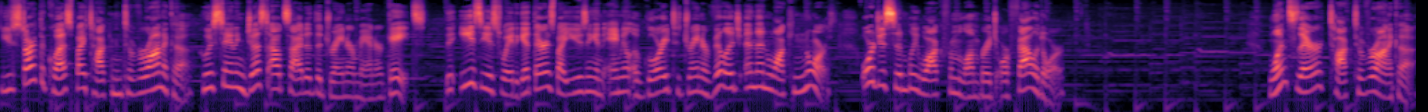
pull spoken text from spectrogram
You start the quest by talking to Veronica, who is standing just outside of the Draynor Manor gates. The easiest way to get there is by using an Amulet of Glory to Draynor Village and then walking north, or just simply walk from Lumbridge or Falador. Once there, talk to Veronica.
